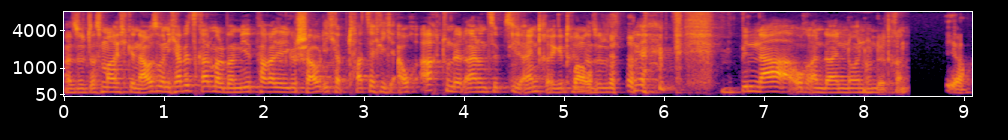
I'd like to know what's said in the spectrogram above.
Also das mache ich genauso. Und ich habe jetzt gerade mal bei mir parallel geschaut. Ich habe tatsächlich auch 871 Einträge drin. Wow. Also bin nah auch an deinen 900 dran. Ja.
